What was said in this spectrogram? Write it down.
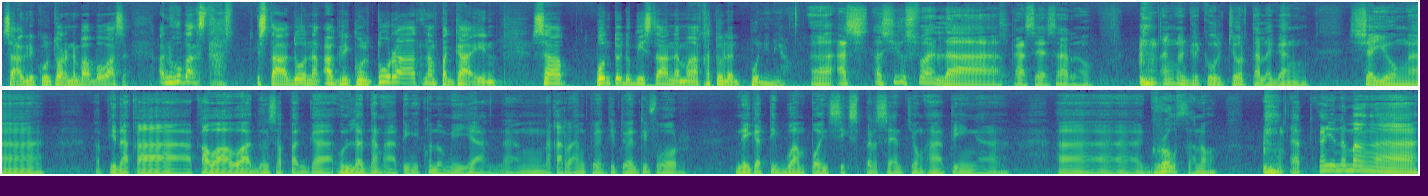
sa agrikultura nababawasan. Ano ho ba ang sta- estado ng agrikultura at ng pagkain sa punto de vista ng mga katulad po ninyo? Uh, as as usual, uh, ka Cesar, no? ang agriculture talagang siya yung uh, pinakakawawa doon sa pag-unlad ng ating ekonomiya. Ng nakaraang 2024, negative 1.6% yung ating uh, uh, growth. Ano? At ngayon namang, uh,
